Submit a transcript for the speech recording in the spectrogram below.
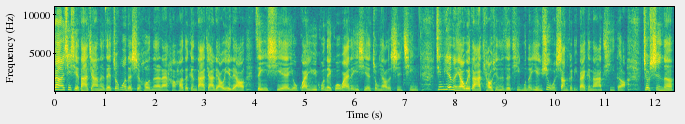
非常谢谢大家呢，在周末的时候呢，来好好的跟大家聊一聊这一些有关于国内国外的一些重要的事情。今天呢，要为大家挑选的这题目呢，延续我上个礼拜跟大家提的，就是呢，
